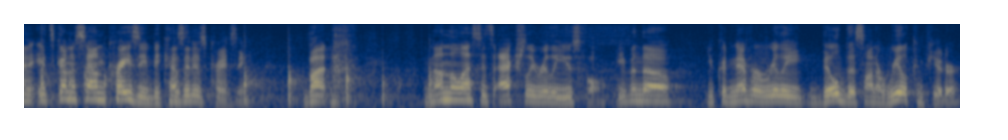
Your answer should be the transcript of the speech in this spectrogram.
And it's going to sound crazy because it is crazy. But nonetheless, it's actually really useful. Even though you could never really build this on a real computer,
